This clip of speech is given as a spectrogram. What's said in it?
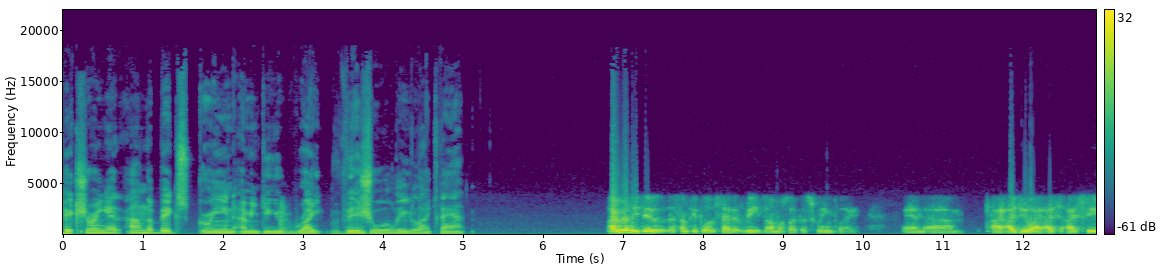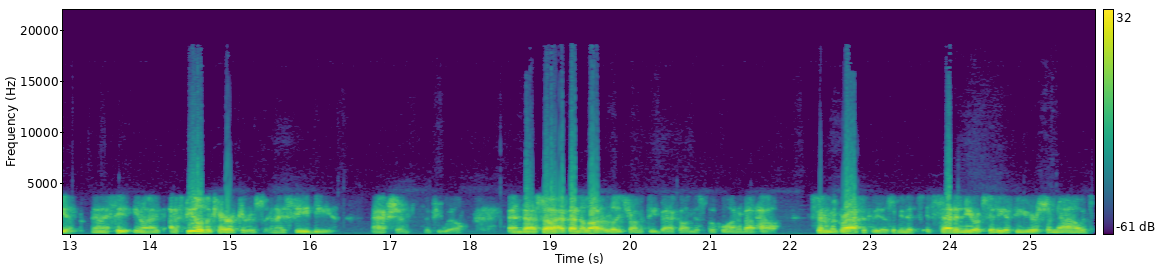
picturing it on the big screen? I mean, do you write visually like that? I really do. Some people have said it reads almost like a screenplay, and um, I, I do. I, I, I see it, and I see you know I, I feel the characters, and I see the action, if you will. And uh, so I've gotten a lot of really strong feedback on this book one about how cinematographic it is. I mean, it's it's set in New York City a few years from now. It's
